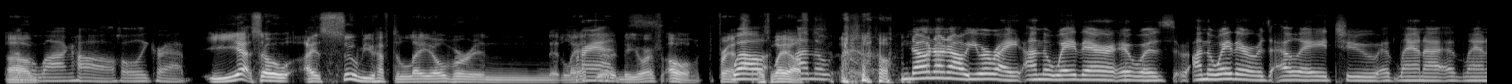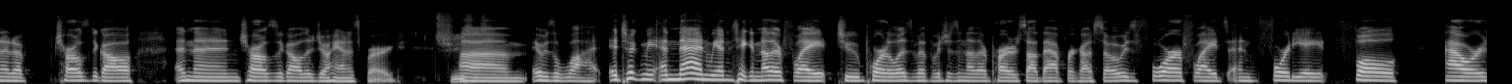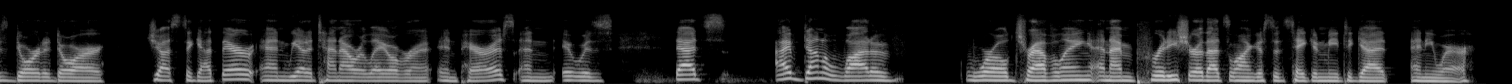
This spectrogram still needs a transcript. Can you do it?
um, a long haul. Holy crap! Yeah, so I assume you have to lay over in Atlanta, France. New York. Oh, France. Well, I was way off. The, no, no, no. You were right. On the way there, it was on the way there. It was L.A. to Atlanta, Atlanta to Charles de Gaulle, and then Charles de Gaulle to Johannesburg. Jesus. Um, it was a lot. It took me, and then we had to take another flight to Port Elizabeth, which is another part of South Africa. So it was four flights and 48 full hours door to door just to get there. And we had a 10 hour layover in Paris. And it was that's, I've done a lot of world traveling, and I'm pretty sure that's longest it's taken me to get anywhere.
